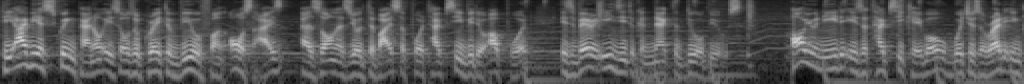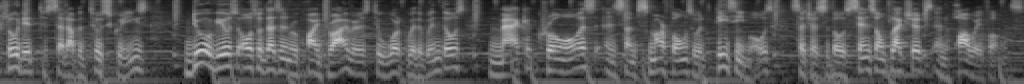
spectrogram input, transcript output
The IPS screen panel is also great to view from all sides, as long as your device supports Type-C video output. It's very easy to connect the DualViews. All you need is a Type-C cable, which is already included to set up the two screens. DualViews also doesn't require drivers to work with Windows, Mac, Chrome OS, and some smartphones with PC modes, such as those Samsung flagships and Huawei phones.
